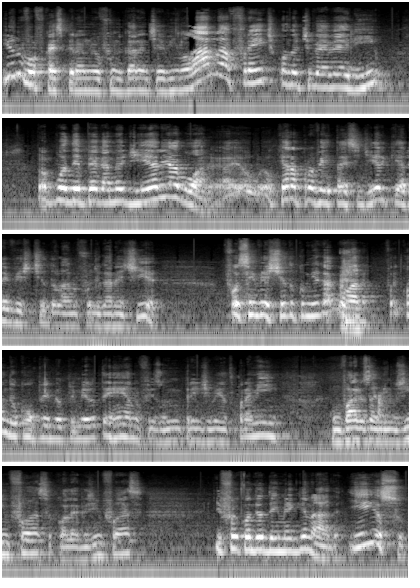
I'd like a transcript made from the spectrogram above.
E eu não vou ficar esperando meu fundo de garantia vir lá na frente, quando eu tiver velhinho, para poder pegar meu dinheiro e agora. Eu, eu quero aproveitar esse dinheiro que era investido lá no fundo de garantia, fosse investido comigo agora. Foi quando eu comprei meu primeiro terreno, fiz um empreendimento para mim, com vários amigos de infância, colegas de infância, e foi quando eu dei minha guinada. E isso,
